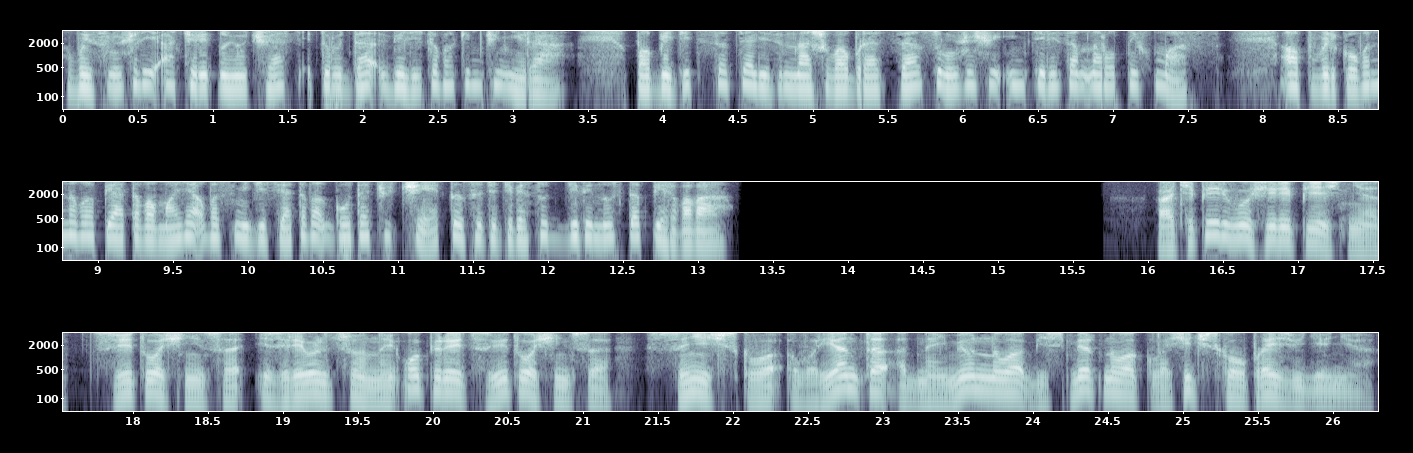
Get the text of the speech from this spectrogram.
Вы слушали очередную часть труда великого Ким Чен Ира «Победить социализм нашего образца, служащий интересам народных масс», опубликованного 5 мая 80 -го года Чуче 1991 -го. А теперь в эфире песня «Цветочница» из революционной оперы «Цветочница» сценического варианта одноименного бессмертного классического произведения.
